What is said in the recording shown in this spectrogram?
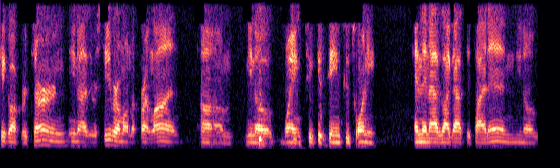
kickoff return. You know, as a receiver, I'm on the front line. Um, you know, weighing 215, 220. And then as I got to tight end, you know,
